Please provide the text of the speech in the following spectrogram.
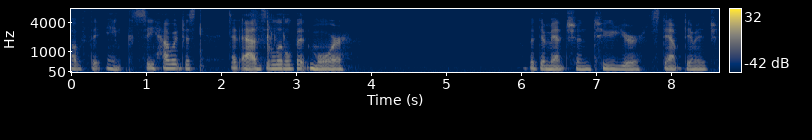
of the ink. See how it just, it adds a little bit more of a dimension to your stamped image.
